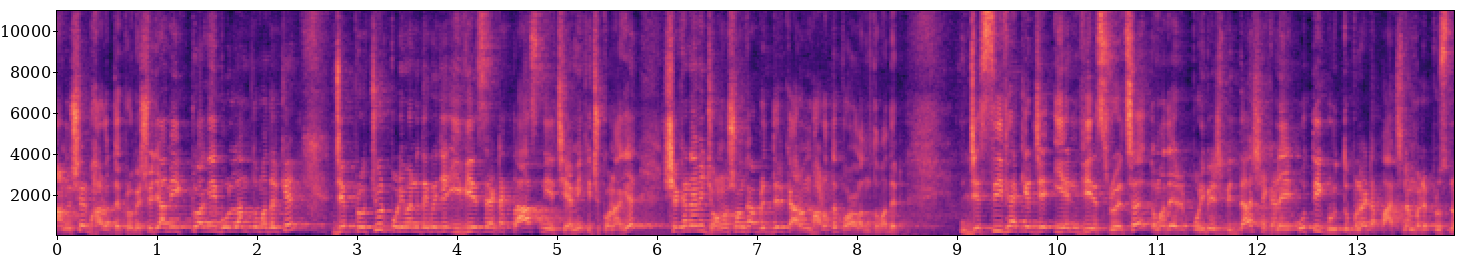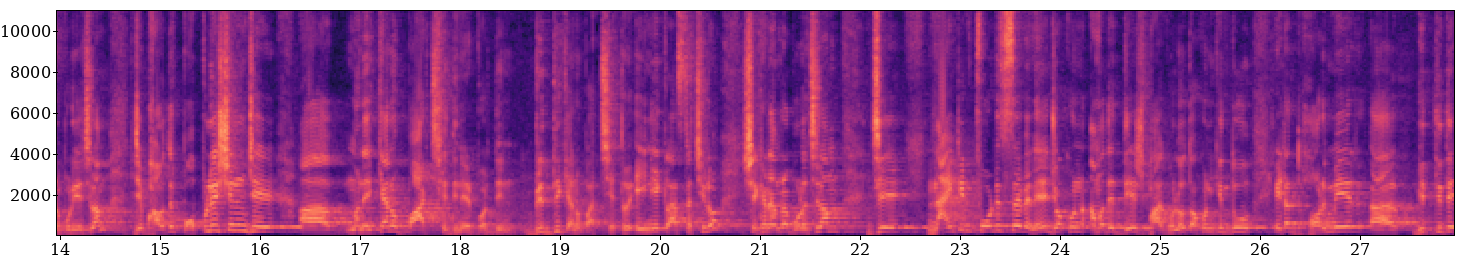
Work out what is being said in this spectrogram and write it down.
মানুষের ভারতে প্রবেশ। ওই যে আমি একটু আগেই বললাম তোমাদেরকে যে প্রচুর পরিমাণে দেখবে যে ইভিএস এর একটা ক্লাস নিয়েছি আমি কিছুক্ষণ আগে। সেখানে আমি জনসংখ্যা বৃদ্ধির কারণ ভারতে পড়ালাম তোমাদের। যে সিভ্যাকের যে ইএনভিএস রয়েছে, তোমাদের পরিবেশবিদ্যা, সেখানে অতি গুরুত্বপূর্ণ একটা পাঁচ নম্বরের প্রশ্ন পড়িয়েছিলাম, যে ভারতের পপুলেশন যে মানে কেন বাড়ছে দিনের পর দিন, বৃদ্ধি কেন পাচ্ছে? তো এই নিয়ে ক্লাসটা ছিল। সেখানে আমরা বলেছিলাম যে নাইনটিন ফোর্টি সেভেনে যখন আমাদের দেশ ভাগ হলো, তখন কিন্তু এটা ধর্মের ভিত্তিতে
